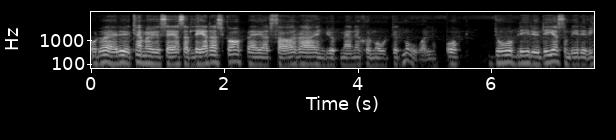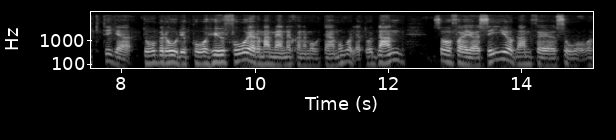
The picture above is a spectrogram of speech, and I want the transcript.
Och då är det, kan man ju säga så att ledarskap är ju att föra en grupp människor mot ett mål. Och då blir det ju det som blir det viktiga. Då beror det på hur får jag de här människorna mot det här målet? Och ibland så får jag göra si och ibland får jag göra så.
